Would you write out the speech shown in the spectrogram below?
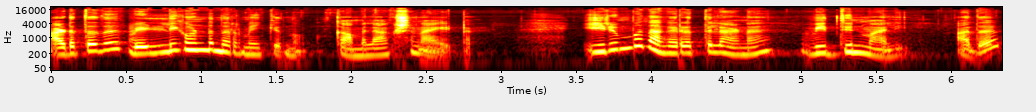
അടുത്തത് വെള്ളി കൊണ്ട് നിർമ്മിക്കുന്നു കമലാക്ഷനായിട്ട്. ഇരുമ്പ് നഗരത്തിലാണ് വിദ്യുന്മാലി അത്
